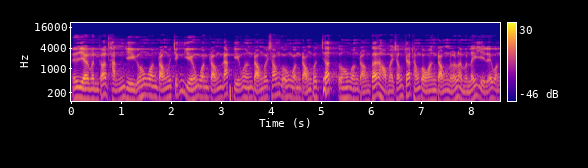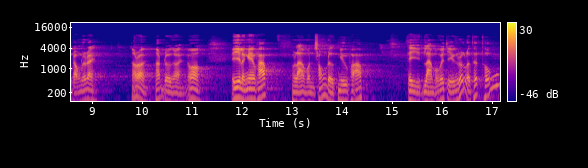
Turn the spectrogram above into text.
Bây giờ mình có thành gì cũng không quan trọng, có chứng gì không quan trọng, đắc gì cũng quan trọng, có sống cũng không quan trọng, có chết cũng không quan trọng, tới học mà sống chết không còn quan trọng nữa là mình lấy gì để quan trọng nữa đây? Hết rồi, hết đường rồi, đúng không? Như là nghe pháp, là mình sống được như pháp, thì làm một cái chuyện rất là thích thú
